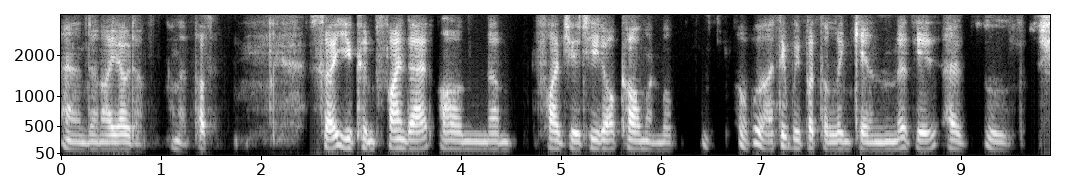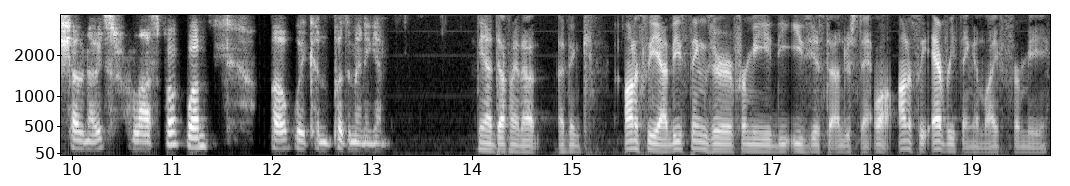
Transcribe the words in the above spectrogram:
and an iota. And that does it. So you can find that on um, 5jt.com and we'll I think we put the link in the uh, show notes for last book one, but we can put them in again. Yeah, definitely that. I think honestly, yeah, these things are for me the easiest to understand. Well, honestly, everything in life for me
